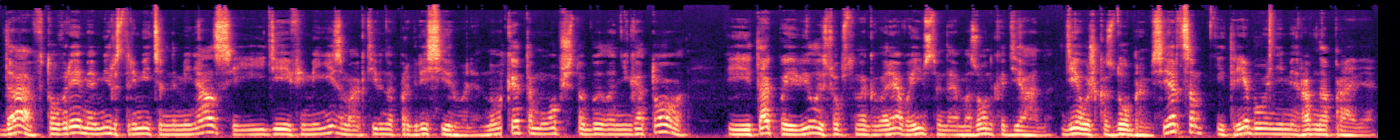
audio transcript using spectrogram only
Да, в то время мир стремительно менялся, и идеи феминизма активно прогрессировали, но к этому общество было не готово, и так появилась, собственно говоря, воинственная амазонка Диана. Девушка с добрым сердцем и требованиями равноправия.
